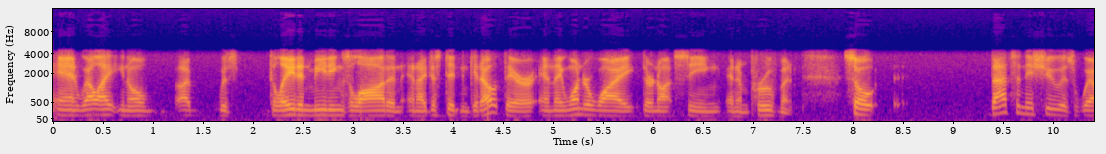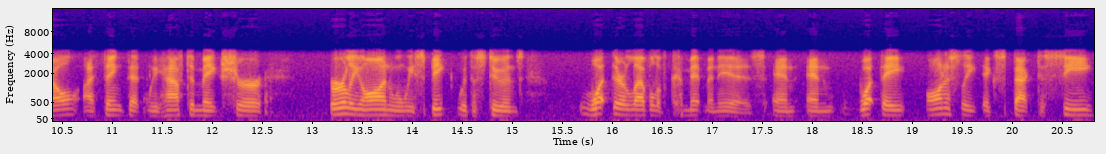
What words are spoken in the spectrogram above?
and well, I, you know, I was delayed in meetings a lot and, and I just didn't get out there and they wonder why they're not seeing an improvement. So that's an issue as well. I think that we have to make sure early on when we speak with the students what their level of commitment is and, and what they honestly expect to see,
